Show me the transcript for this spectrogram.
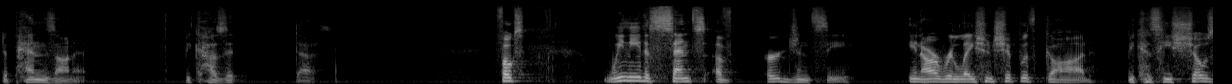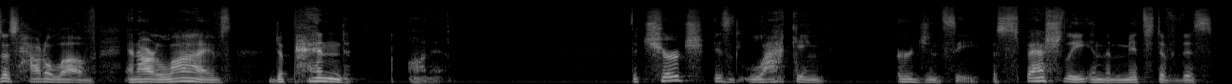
depends on it, because it does. Folks, we need a sense of urgency in our relationship with God because He shows us how to love, and our lives depend on it. The church is lacking urgency, especially in the midst of this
